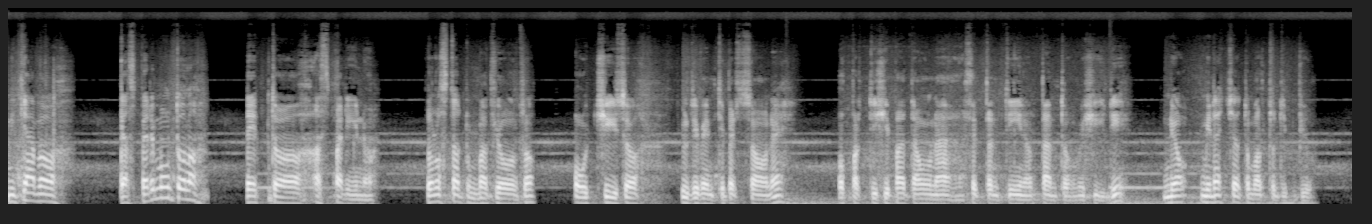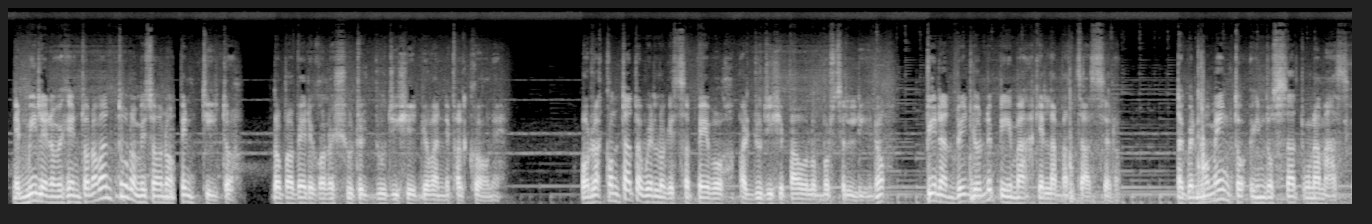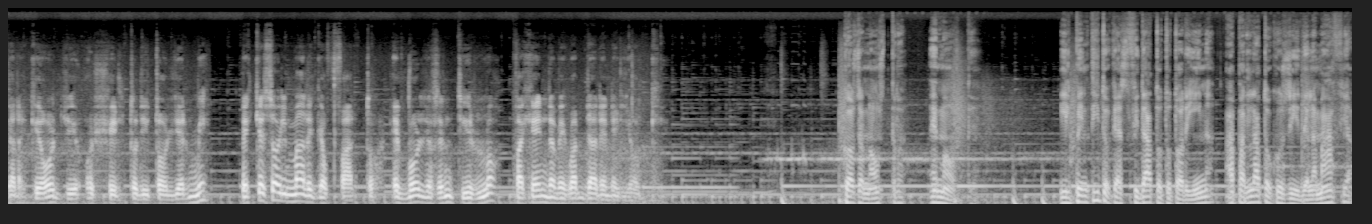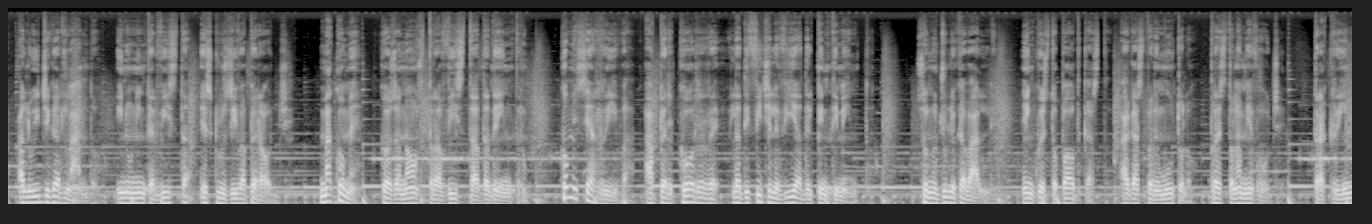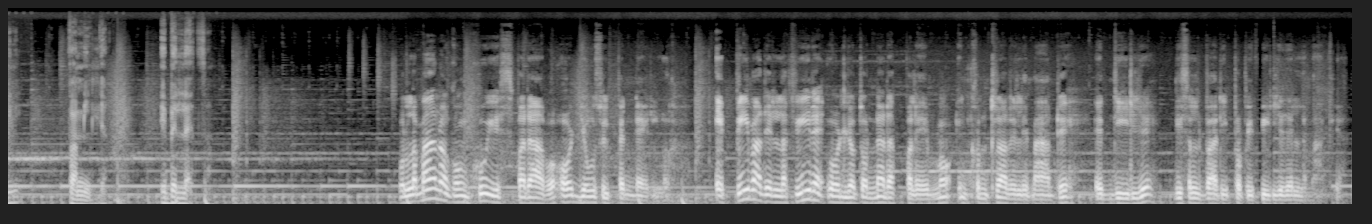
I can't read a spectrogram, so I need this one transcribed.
Mi chiamo Gaspere Mutolo, detto Asparino. Sono stato un mafioso, ho ucciso più di 20 persone, ho partecipato a una settantina, 80 omicidi, ne ho minacciato molto di più. Nel 1991 mi sono pentito dopo aver conosciuto il giudice Giovanni Falcone. Ho raccontato quello che sapevo al giudice Paolo Borsellino fino a due giorni prima che l'ammazzassero. Da quel momento ho indossato una maschera che oggi ho scelto di togliermi perché so il male che ho fatto e voglio sentirlo facendomi guardare negli occhi. Cosa nostra è morte. Il pentito che ha sfidato Totorina ha parlato così della mafia a Luigi Garlando in un'intervista esclusiva per oggi. Ma com'è Cosa Nostra vista da dentro? Come si arriva a percorrere la difficile via del pentimento? Sono Giulio Cavalli e in questo podcast a Gaspare Mutolo presto la mia voce tra crimini, famiglia e bellezza. Con la mano con cui sparavo oggi uso il pennello e prima della fine voglio tornare a Palermo, incontrare le madri e dirgli di salvare i propri figli dalla mafia.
